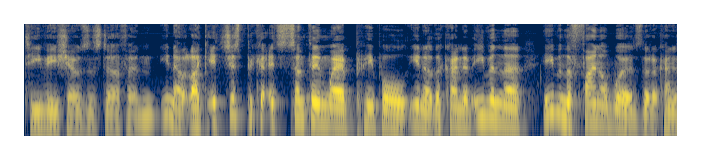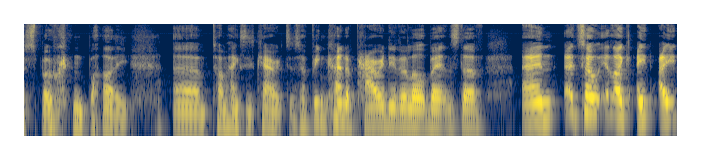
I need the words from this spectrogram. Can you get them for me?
TV shows and stuff, and you know like it's just because it's something where people you know the kind of even the even the final words that are kind of spoken by um, Tom Hanks's characters have been kind of parodied a little bit and stuff, and, and so like it, I,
